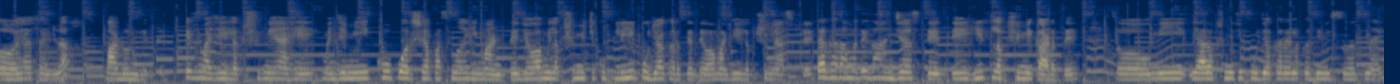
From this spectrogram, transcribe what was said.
ह्या साईडला मांडून घेते. तेच माझी लक्ष्मी आहे. म्हणजे मी खूप वर्षापासून ही मांडते. जेव्हा मी लक्ष्मीची कुठलीही पूजा करते तेव्हा माझी लक्ष्मी असते. त्या घरामध्ये घाण जी असते ते हीच लक्ष्मी काढते. तर मी या लक्ष्मीची पूजा करायला कधी विसरत नाही.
